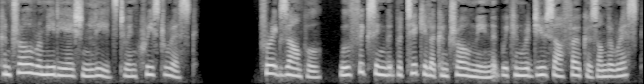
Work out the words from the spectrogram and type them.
control remediation leads to increased risk. For example, will fixing that particular control mean that we can reduce our focus on the risk?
